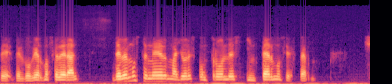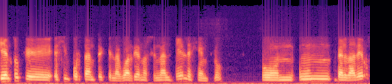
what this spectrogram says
del gobierno federal, debemos tener mayores controles internos y externos. Siento que es importante que la Guardia Nacional dé el ejemplo con un verdadero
